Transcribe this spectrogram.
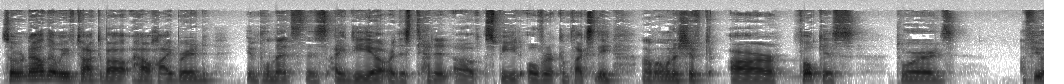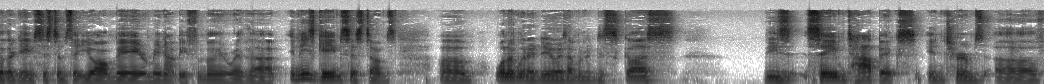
So now that we've talked about how hybrid implements this idea or this tenet of speed over complexity, um, I want to shift our focus towards a few other game systems that you all may or may not be familiar with. Uh, in these game systems, um, what I'm going to do is I'm going to discuss these same topics in terms of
